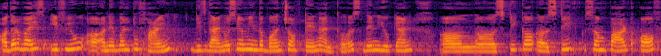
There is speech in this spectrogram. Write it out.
Otherwise, if you are unable to find this gynoecium in the bunch of 10 anthers, then you can um, uh, stick, a, uh, stick some part of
